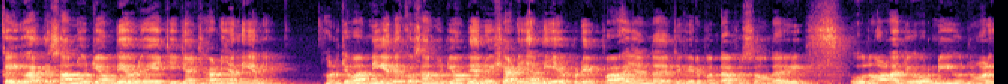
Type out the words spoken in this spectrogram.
ਕਈ ਵਾਰ ਤੇ ਸਾਨੂੰ ਜਿਉਂਦਿਆਂ ਨੂੰ ਇਹ ਚੀਜ਼ਾਂ ਛੱਡ ਜਾਂਦੀਆਂ ਨੇ। ਹੁਣ ਜਵਾਨੀ ਹੈ, ਦੇਖੋ ਸਾਨੂੰ ਜਿਉਂਦਿਆਂ ਨੂੰ ਹੀ ਛੱਡ ਜਾਂਦੀ ਹੈ, ਬੁਢੇਪਾ ਆ ਜਾਂਦਾ ਹੈ ਤੇ ਫਿਰ ਬੰਦਾ ਪਛਤਾਉਂਦਾ ਵੀ ਉਦੋਂ ਵਾਲਾ ਜ਼ੋਰ ਨਹੀਂ, ਉਦੋਂ ਵਾਲੀ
